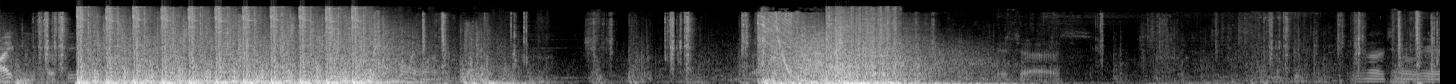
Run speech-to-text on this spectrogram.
Fight me, pussy. Bitch ass. There's another team over here.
